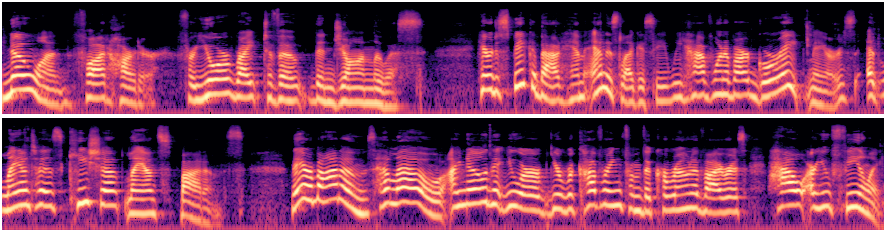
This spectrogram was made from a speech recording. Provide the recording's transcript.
No one fought harder for your right to vote than John Lewis. Here to speak about him and his legacy, we have one of our great mayors, Atlanta's Keisha Lance Bottoms. Mayor Bottoms, hello. I know that you are you're recovering from the coronavirus. How are you feeling?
